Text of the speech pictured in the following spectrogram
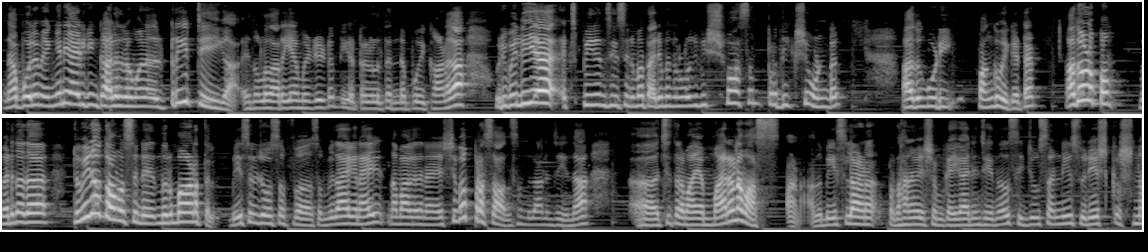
എന്നാൽ പോലും എങ്ങനെയായിരിക്കും ഖാലിദ് റഹ്മാൻ അത് ട്രീറ്റ് ചെയ്യുക എന്നുള്ളത് അറിയാൻ വേണ്ടിയിട്ട് തിയേറ്ററുകളിൽ തന്നെ പോയി കാണുക. ഒരു വലിയ എക്സ്പീരിയൻസ് ഈ സിനിമ തരുമെന്നുള്ള ഒരു വിശ്വാസം പ്രതീക്ഷ ഉണ്ട് അതും കൂടി പങ്കുവയ്ക്കട്ടെ. അതോടൊപ്പം വരുന്നത് ടൊവിനോ തോമസിന്റെ നിർമ്മാണത്തിൽ ബേസിൽ ജോസഫ് സംവിധായകനായി നവാഗതനായ ശിവപ്രസാദ് സംവിധാനം ചെയ്യുന്ന ചിത്രമായ മരണമാസ് ആണ്. അത് ബേസിലാണ് പ്രധാന വേഷം കൈകാര്യം ചെയ്യുന്നത്. സിജു സണ്ണി സുരേഷ് കൃഷ്ണ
